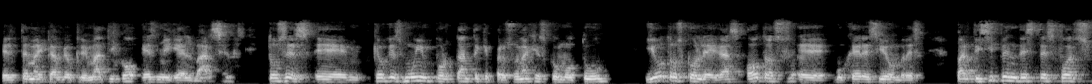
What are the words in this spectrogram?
el tema del cambio climático es Miguel Bárcenas. Entonces, eh, creo que es muy importante que personajes como tú y otros colegas, otras eh, mujeres y hombres, participen de este esfuerzo.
